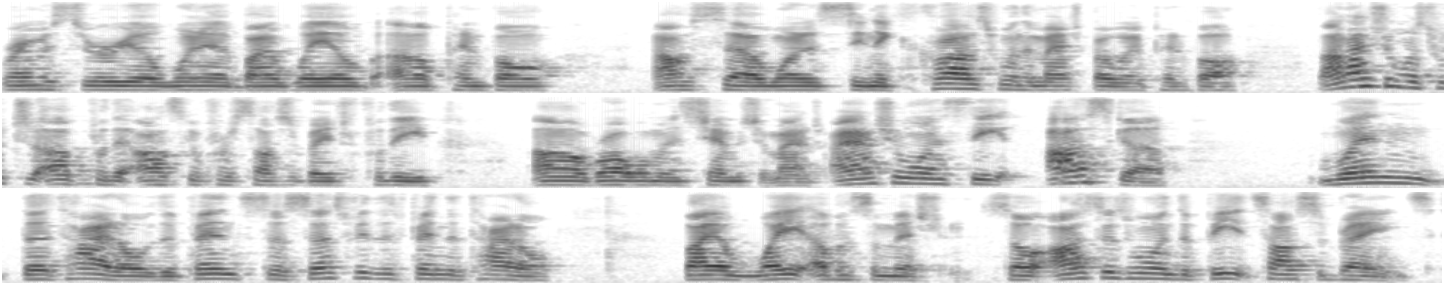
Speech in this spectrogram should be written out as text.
Rey Mysterio win it by way of uh, pinfall. I also wanted to see Nikki Cross win the match by way of pinfall. But I'm actually going to switch it up for the Asuka for Sasha Banks for the uh, Raw Women's Championship match. I actually want to see Asuka win the title, defend successfully defend the title by a way of a submission. So going to defeat Sasha Banks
